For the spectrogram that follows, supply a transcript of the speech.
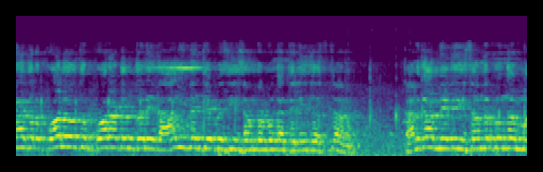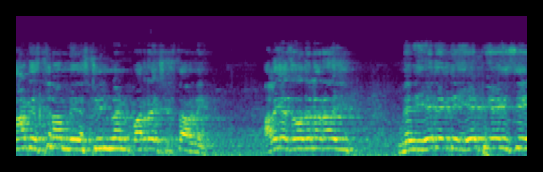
నేతలు పోలవతం పోరాటంతో ఇది ఆగిందని చెప్పేసి ఈ సందర్భంగా తెలియజేస్తున్నాను. కనుక మీరు ఈ సందర్భంగా మాటిస్తున్నాం మేము స్టీల్ ప్లాంట్ పరిరక్షిస్తామని. అలాగే సోదరులారా మీరు ఏదైతే ఏపీఐసి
